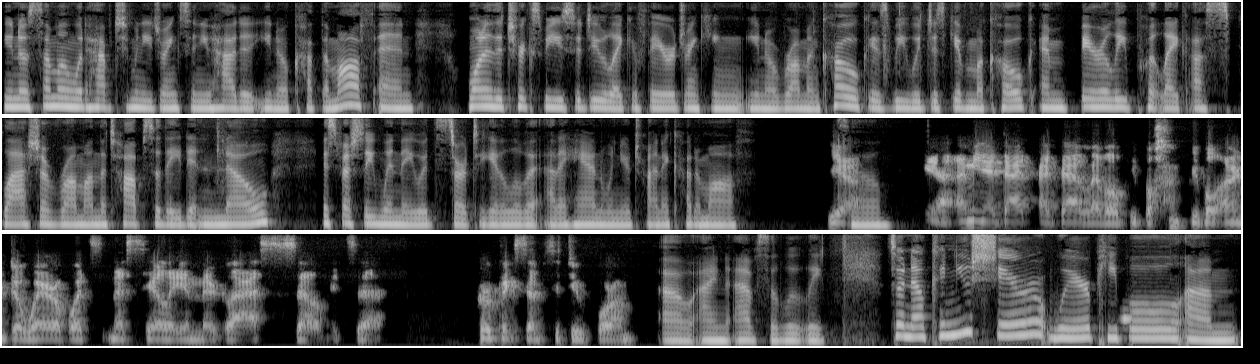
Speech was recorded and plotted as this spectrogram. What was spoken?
you know someone would have too many drinks and you had to you know cut them off and one of the tricks we used to do, like if they were drinking, you know, rum and Coke, is we would just give them a Coke and barely put like a splash of rum on the top so they didn't know, especially when they would start to get a little bit out of hand when you're trying to cut them off. Yeah. So. Yeah, I mean, at that at that level, people people aren't aware of what's necessarily in their glass, so it's a perfect substitute for them. Oh, I absolutely. So now, can you share where people um,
